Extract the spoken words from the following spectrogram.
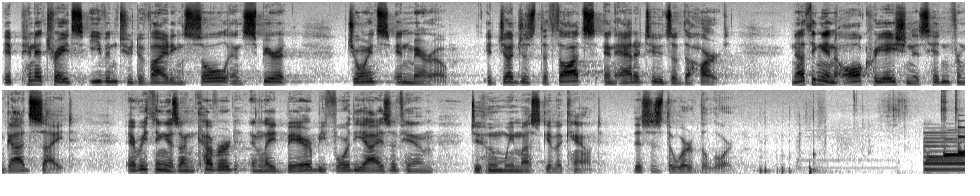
It penetrates even to dividing soul and spirit, joints and marrow. It judges the thoughts and attitudes of the heart. Nothing in all creation is hidden from God's sight. Everything is uncovered and laid bare before the eyes of Him to whom we must give account. This is the word of the Lord. Música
